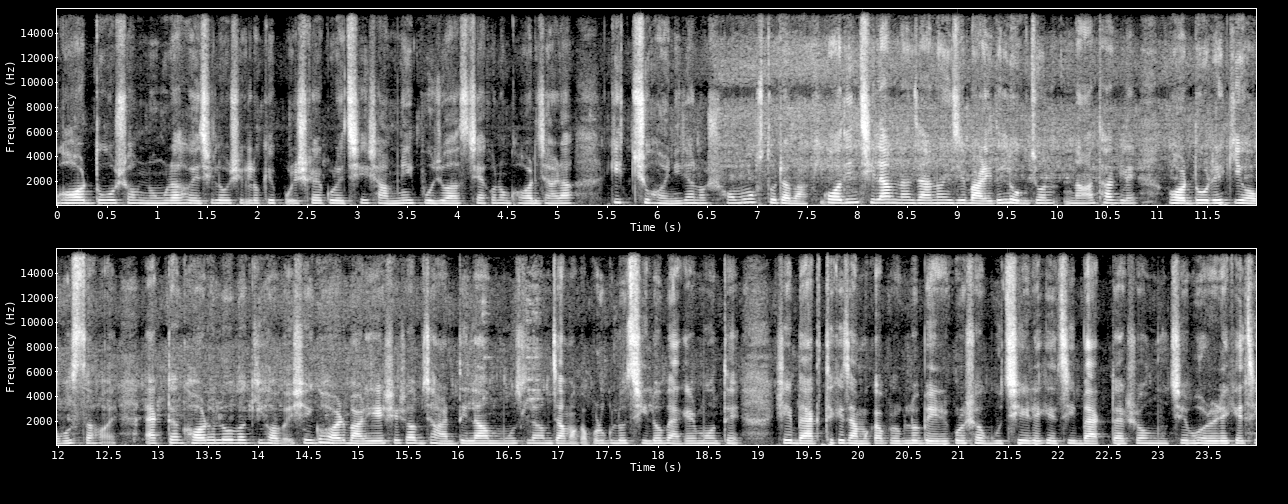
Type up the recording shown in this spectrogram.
ঘর দৌড় সব নোংরা হয়েছিল, সেগুলোকে পরিষ্কার করেছি। সামনেই পুজো আসছে এখনও ঘর ঝাড়া কিচ্ছু হয়নি, জানো? সমস্তটা বাকি। কদিন ছিলাম না, জানোই যে বাড়িতে লোকজন না থাকলে ঘর দৌড়ের কী অবস্থা হয়? একটা ঘর হলেও বা কী হবে? সেই ঘর, বাড়ি এসে সব ঝাড় দিলাম, মুছলাম জামা কাপড়গুলো ছিল ব্যাগের মধ্যে। সেই ব্যাগ থেকে জামা কাপড়গুলো বের করে সব গুছিয়ে রেখেছি, ব্যাগটা সব মুছে ভরে রেখেছি।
